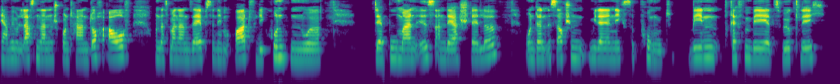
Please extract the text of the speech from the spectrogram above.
ja, wir lassen dann spontan doch auf und dass man dann selbst in dem Ort für die Kunden nur der Buhmann ist an der Stelle. Und dann ist auch schon wieder der nächste Punkt. Wen treffen wir jetzt wirklich,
